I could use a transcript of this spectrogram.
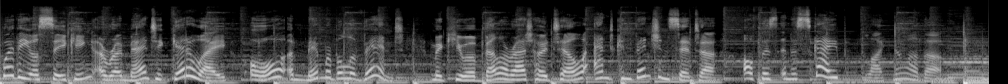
Whether you're seeking a romantic getaway or a memorable event, Mercure Ballarat Hotel and Convention Centre offers an escape like no other.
